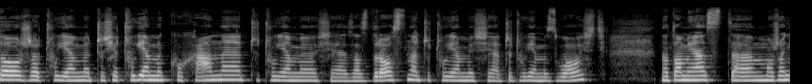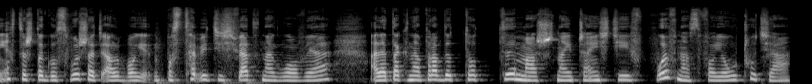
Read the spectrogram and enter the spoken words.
to, że czujemy, czy się czujemy kochane, czy czujemy się zazdrosne, czy czujemy się, czy czujemy złość. Natomiast e, może nie chcesz tego słyszeć albo postawię ci świat na głowie, ale tak naprawdę to ty masz najczęściej wpływ na swoje uczucia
